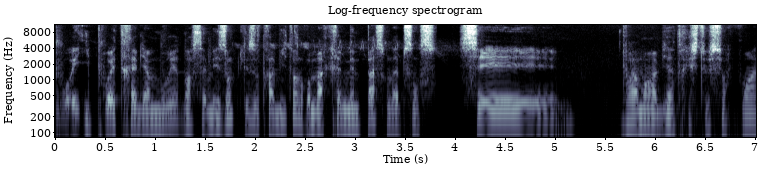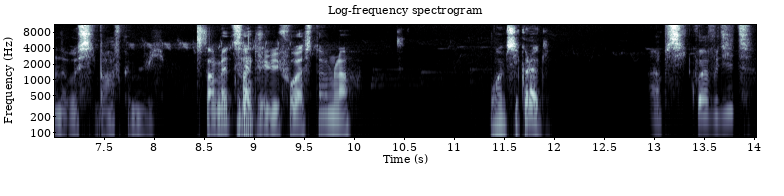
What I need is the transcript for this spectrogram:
Pour- Il pourrait très bien mourir dans sa maison que les autres habitants ne remarqueraient même pas son absence. C'est vraiment un bien triste sort pour un homme aussi brave comme lui. C'est un médecin qu'il lui faut à cet homme-là. Ou un psychologue. Un psy quoi, vous dites?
